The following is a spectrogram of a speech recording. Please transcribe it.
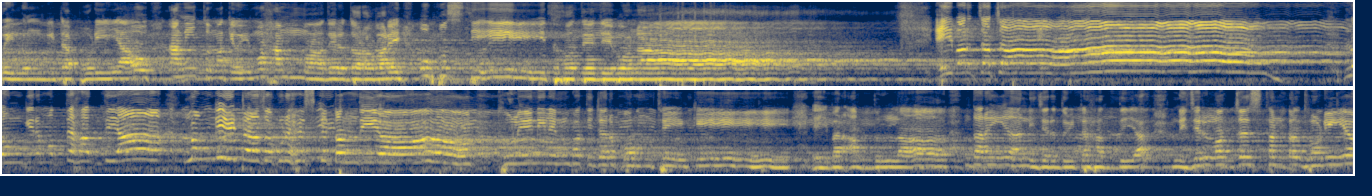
ওই লুঙ্গিটা পরিয়াও আমি তোমাকে ওই মোহাম্মদের দরবারে উপস্থিত হতে দেব না। এইবার চাচা, লুঙ্গির মধ্যে হাত দিয়া লুঙ্গিটা যখন হেসকে টান দিয়া ভাতিজার পরম থেকে এইবার আবদুল্লাহ দাঁড়াইয়া নিজের দুইটা হাত দিয়া নিজের লজ্জা স্থানটা ধরিয়া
